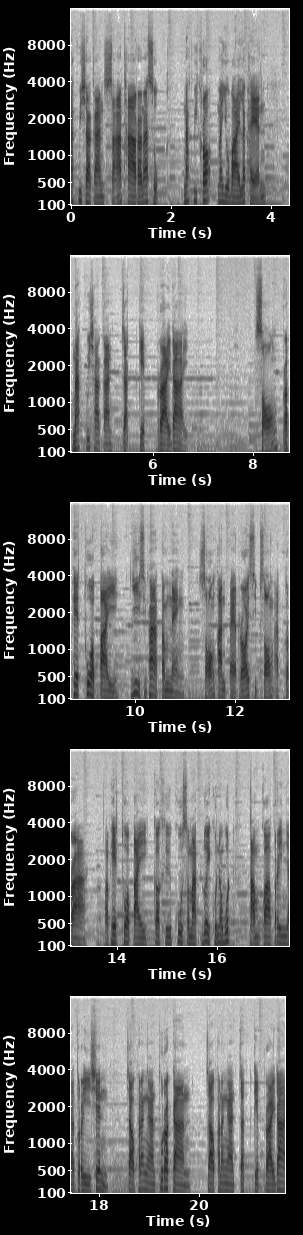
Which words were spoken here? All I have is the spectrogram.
นักวิชาการสาธารณสุข นักวิเคราะห์นโยบายและแผน นักวิชาการจัดเก็บรายได้ 2. ประเภททั่วไป 25 ตำแหน่ง 2,812 อัตรา ประเภททั่วไปก็คือผู้สมัครด้วยคุณวุฒิต่ำกว่าปริญญาตรี เช่น เจ้าพนักงานธุรการ เจ้าพนักงานจัดเก็บรายได้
